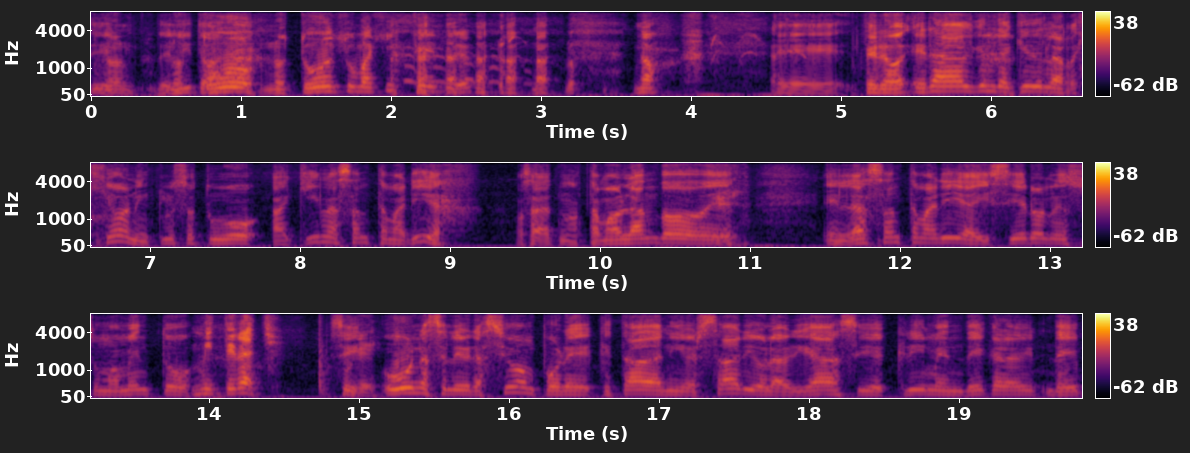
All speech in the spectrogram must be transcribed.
no, estuvo, en su magisterio. no, eh, pero era alguien de aquí de la región, incluso estuvo aquí en la Santa María. O sea, nos estamos hablando de... En la Santa María hicieron en su momento... Mr. H. Sí, hubo una celebración por eh, que estaba de aniversario la Brigada Cibercrimen de, de,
